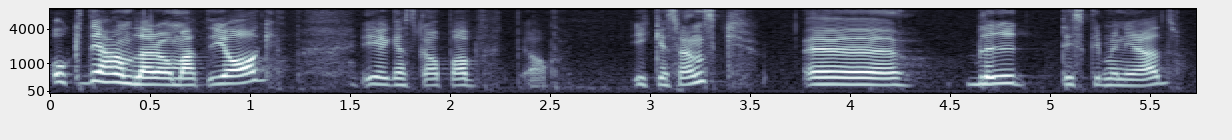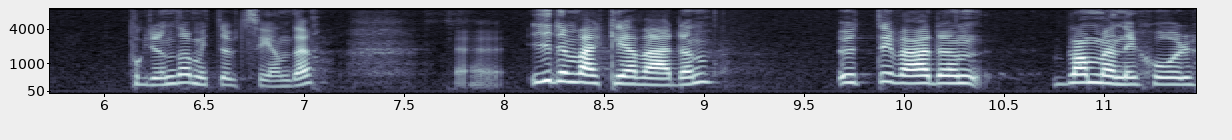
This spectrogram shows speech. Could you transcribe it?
Och det handlar om att jag, i egenskap av ja, icke-svensk, eh, blir diskriminerad på grund av mitt utseende. Eh, I den verkliga världen, ute i världen, bland människor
